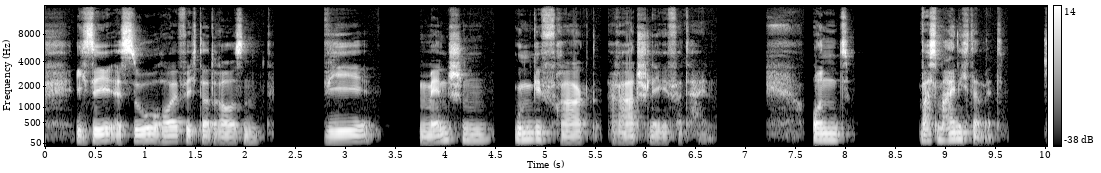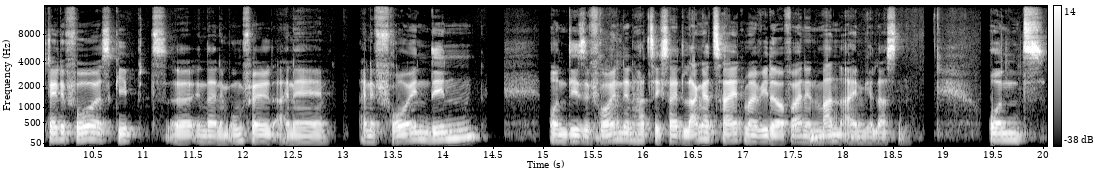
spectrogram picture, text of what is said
ich sehe es so häufig da draußen, wie Menschen ungefragt Ratschläge verteilen. Und was meine ich damit? Stell dir vor, es gibt äh, in deinem Umfeld eine, eine Freundin und diese Freundin hat sich seit langer Zeit mal wieder auf einen Mann eingelassen. Und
